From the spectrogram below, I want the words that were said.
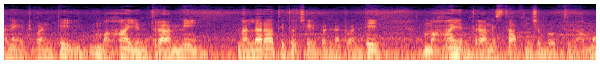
అనేటువంటి మహాయంత్రాన్ని నల్లరాతితో చేయబడినటువంటి మహాయంత్రాన్ని స్థాపించబోతున్నాము.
